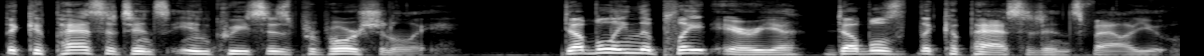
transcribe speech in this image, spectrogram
the capacitance increases proportionally. Doubling the plate area doubles the capacitance value.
